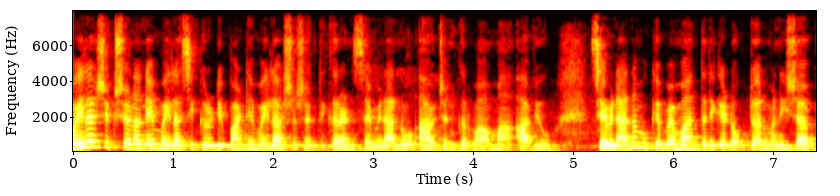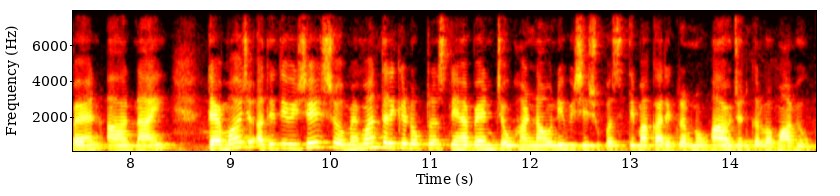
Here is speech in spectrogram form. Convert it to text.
મહિલા શિક્ષણ અને મહિલા સિક્યુરિટી માટે મહિલા સશક્તિકરણ સેમિનારનું આયોજન કરવામાં આવ્યું. સેમિનારના મુખ્ય મહેમાન તરીકે ડોક્ટર મનીષાબેન, આર નાઈ તેમજ અતિથિ વિશેષ મહેમાન તરીકે ડોક્ટર સ્નેહાબેન ચૌહાણ નાઓની વિશેષ ઉપસ્થિતિમાં કાર્યક્રમનું આયોજન કરવામાં આવ્યું.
